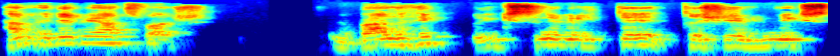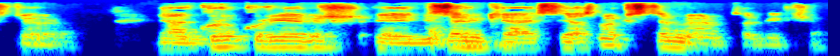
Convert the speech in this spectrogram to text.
hem edebiyat var. Ben de hep ikisini birlikte taşıyabilmek istiyorum. Yani kuru kuruya bir e, gizem hikayesi yazmak istemiyorum tabii ki.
